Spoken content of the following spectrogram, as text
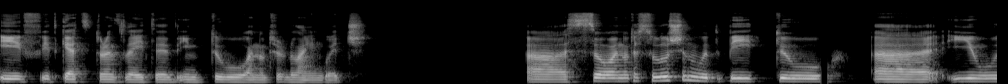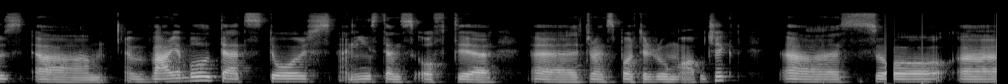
if it gets translated into another language. Uh, so another solution would be to uh, use um, a variable that stores an instance of the uh, transporter room object. Uh, so uh,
